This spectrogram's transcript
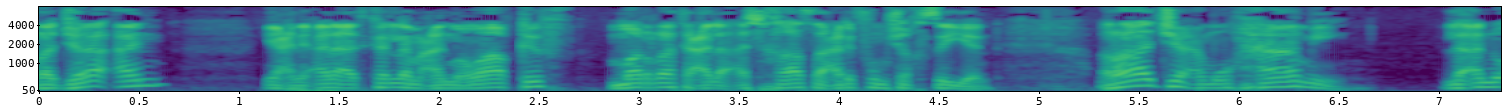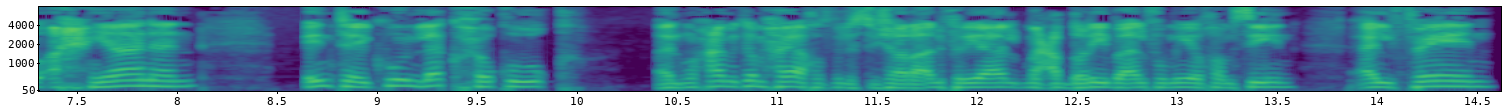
رجاء. يعني أنا أتكلم عن مواقف مرت على أشخاص أعرفهم شخصيا. راجع محامي لأنه أحيانا أنت يكون لك حقوق. المحامي كم حياخذ في الاستشارة؟ 1000 ريال مع الضريبة 1150 2000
